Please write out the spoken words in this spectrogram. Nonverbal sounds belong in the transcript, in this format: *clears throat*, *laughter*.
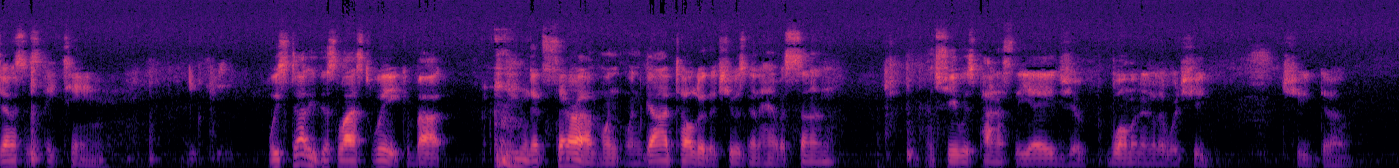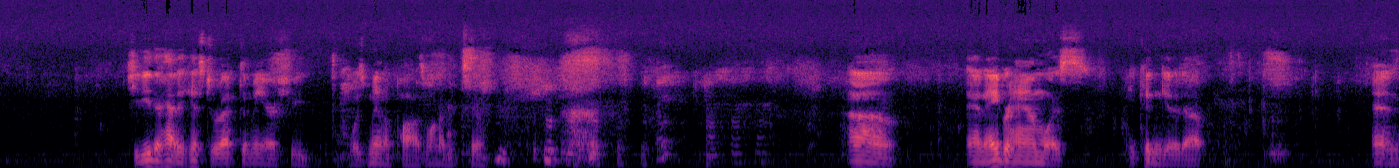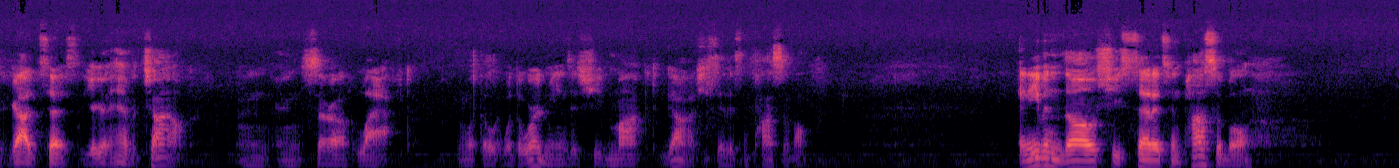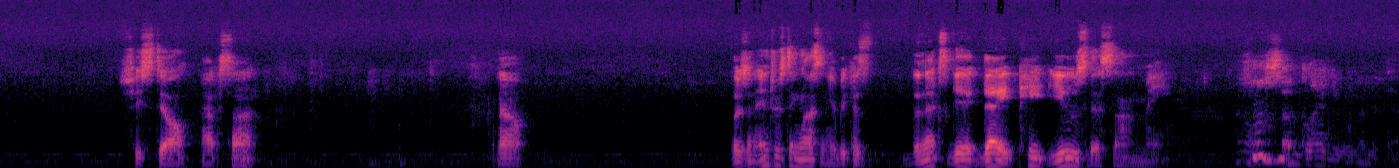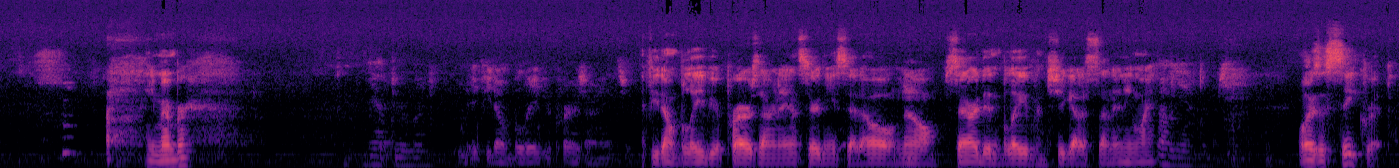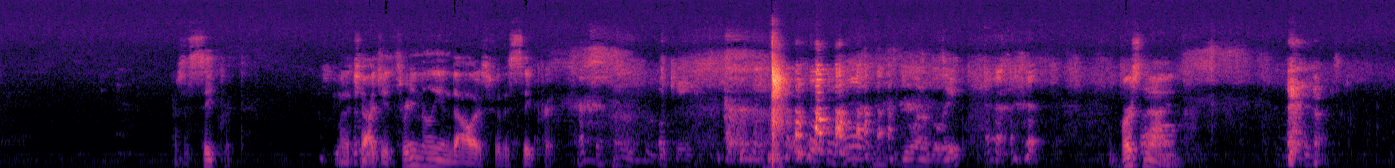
Genesis 18. We studied this last week about *clears throat* that Sarah, when, when God told her that she was going to have a son, and she was past the age of woman, in other words, she'd, she'd, uh, she'd either had a hysterectomy or she was menopause, one of the two. *laughs* Uh, and Abraham was, he couldn't get it up. And God says, You're going to have a child. And, Sarah laughed. And what the, what the word means is she mocked God. She said, It's impossible. And even though she said it's impossible, she still had a son. Now, there's an interesting lesson here because the next day Pete used this on me. Oh, I'm so glad you remembered that. You remember? You have to remind If you don't believe, your prayers aren't answered. If you don't believe your prayers aren't answered, and you said, "Oh no, Sarah didn't believe, and she got a son anyway." Oh yeah. Well, there's a secret. There's a secret. I'm going to charge you three million dollars for the secret. Okay. *laughs* you want to believe? Verse nine.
